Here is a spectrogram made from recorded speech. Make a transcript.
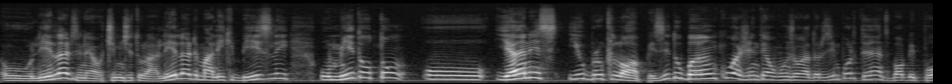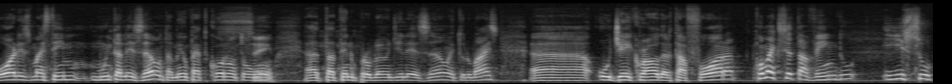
O Lillard, né, o time titular Lillard, Malik Beasley, o Middleton, o Yannis e o Brook Lopes. E do banco a gente tem alguns jogadores importantes, Bobby Portis, mas tem muita lesão também, o Pat Connaughton Sim. ah, tá tendo problema de lesão e tudo mais. Ah, o Jay Crowder tá fora. Como é que você tá vendo isso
